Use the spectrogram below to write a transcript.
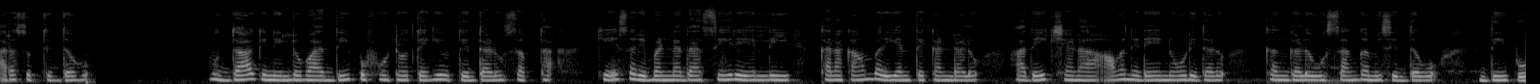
ಅರಸುತ್ತಿದ್ದವು. ಮುದ್ದಾಗಿ ನಿಲ್ಲುವ ದೀಪು ಫೋಟೋ ತೆಗೆಯುತ್ತಿದ್ದಳು ಸಪ್ತ. ಕೇಸರಿ ಬಣ್ಣದ ಸೀರೆಯಲ್ಲಿ ಕನಕಾಂಬರಿಯಂತೆ ಕಂಡಳು. ಅದೇ ಕ್ಷಣ ಅವನೆಡೆ ನೋಡಿದಳು. ಕಂಗಳು ಸಂಗಮಿಸಿದ್ದವು. ದೀಪು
